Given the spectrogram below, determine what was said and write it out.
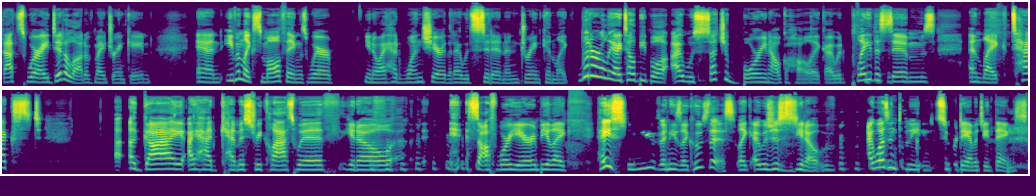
that's where I did a lot of my drinking. And even like small things where, you know, I had one chair that I would sit in and drink. And like literally, I tell people I was such a boring alcoholic. I would play The Sims and like text a guy I had chemistry class with, you know, sophomore year and be like, "Hey Steve." And he's like, "Who's this?" Like I was just, you know, I wasn't doing super damaging things.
